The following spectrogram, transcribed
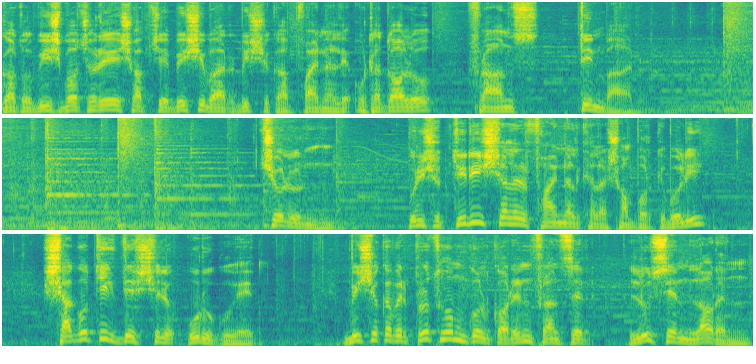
গত ২০ বছরে সবচেয়ে বেশিবার বিশ্বকাপ ফাইনালে ওঠা দলও ফ্রান্স তিনবার। চলুন, উনিশশো সালের ফাইনাল খেলা সম্পর্কে বলি। স্বাগতিক দেশ ছিল উরুগুয়ে। বিশ্বকাপের প্রথম গোল করেন ফ্রান্সের লুসেন লরেন্থ।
